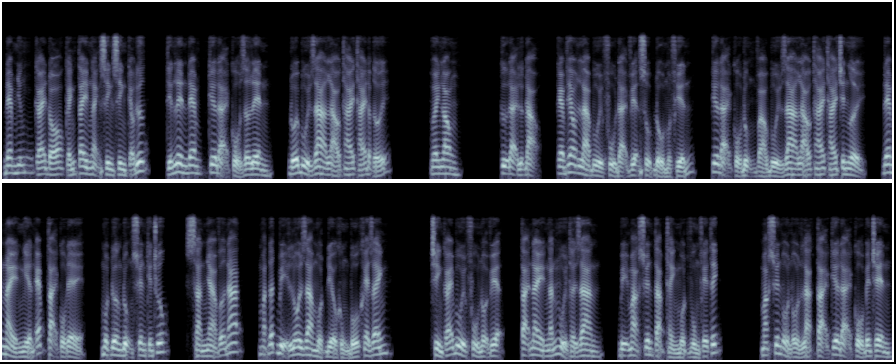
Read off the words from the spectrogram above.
đem những cái đó cánh tay ngạnh xinh xinh kéo đứt, tiến lên đem kia đại cổ giơ lên, đối bùi ra lào thái thái đập tới. Vanh long, cự đại lực đạo, kèm theo là bùi phủ đại viện sụp đổ một phiến, kia đại cổ đụng vào bùi ra lão thái thái trên người, đem này nghiền ép tại cổ đề một đường đụng xuyên kiến trúc sàn nhà vỡ nát, mặt đất bị lôi ra một điều khủng bố khe ránh chỉnh cái bùi phủ nội viện, tại này ngắn ngủi thời gian, bị mạc xuyên tạp thành một vùng phế tích. Mạc xuyên ổn ổn lạc tại kia đại cổ bên trên,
